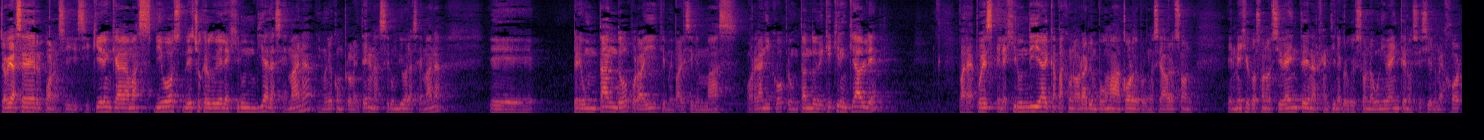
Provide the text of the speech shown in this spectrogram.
yo voy a hacer, bueno, si, si, quieren que haga más vivos, de hecho creo que voy a elegir un día a la semana y me voy a comprometer en hacer un vivo a la semana, eh, preguntando por ahí, que me parece que es más orgánico, preguntando de qué quieren que hable, para después elegir un día y capaz que un horario un poco más acorde, porque no sé, ahora son, en México son 11 y 20, en Argentina creo que son las 1 y 20, no sé si es lo mejor,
